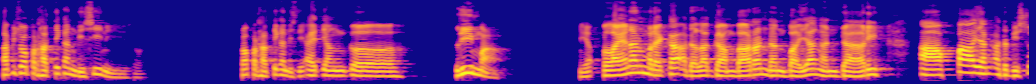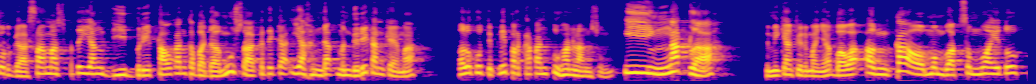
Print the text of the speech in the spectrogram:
Tapi coba perhatikan di sini. Coba perhatikan di sini ayat yang ke-5. Ya, pelayanan mereka adalah gambaran dan bayangan dari apa yang ada di surga sama seperti yang diberitahukan kepada Musa ketika ia hendak mendirikan kemah. Lalu kutip ini perkataan Tuhan langsung. Ingatlah demikian firmannya bahwa engkau membuat semua itu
